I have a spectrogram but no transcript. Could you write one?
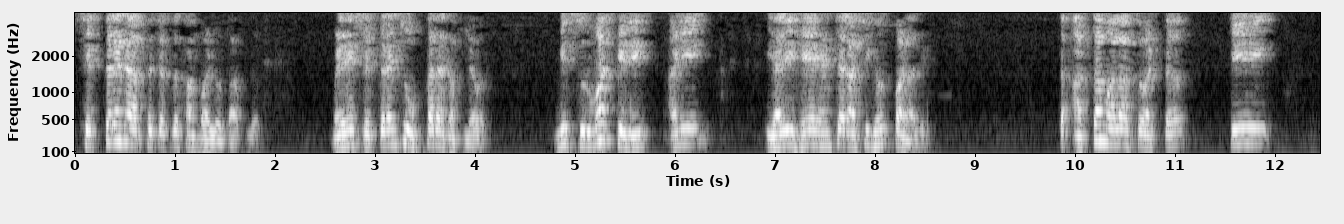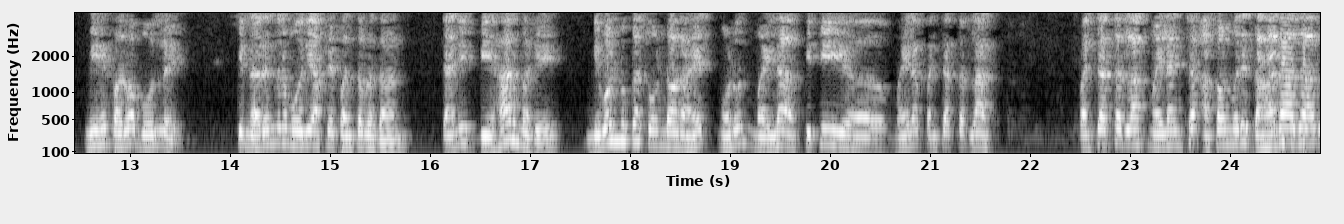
शेतकऱ्याने अर्थचक्र सांभाळलं होतं आपलं. म्हणजे हे शेतकऱ्यांचे उपकार आहेत आपल्यावर. मी सुरुवात केली आणि याही हे यांच्या राशी घेऊन पळाले. तर आता मला असं वाटतं की मी हे परवा बोललोय की नरेंद्र मोदी आपले पंतप्रधान त्यांनी बिहारमध्ये निवडणुका तोंडावर आहेत म्हणून महिला किती महिला पंच्याहत्तर लाख पंच्याहत्तर लाख महिलांच्या अकाउंटमध्ये दहा दहा हजार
